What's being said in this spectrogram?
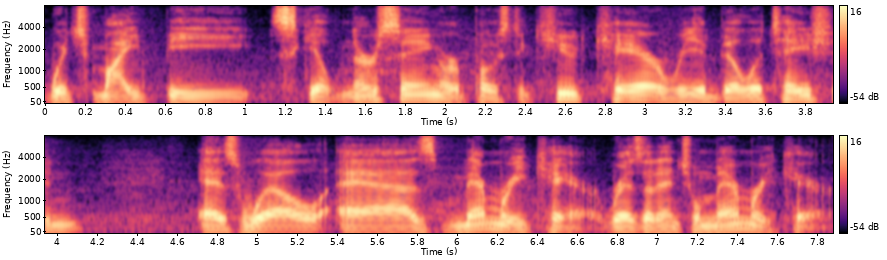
which might be skilled nursing or post acute care, rehabilitation, as well as memory care, residential memory care.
